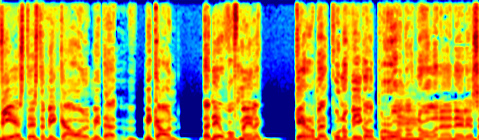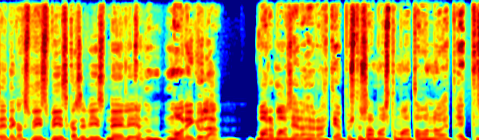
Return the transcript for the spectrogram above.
viesteistä. Mikä on, mitä, mikä on, tai neuvo meille, kerro meille kunnon viikonloppuruokaa mm. 044 M- Moni kyllä varmaan siellä hörähti ja pystyi samastumaan tuohon noin, että, että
